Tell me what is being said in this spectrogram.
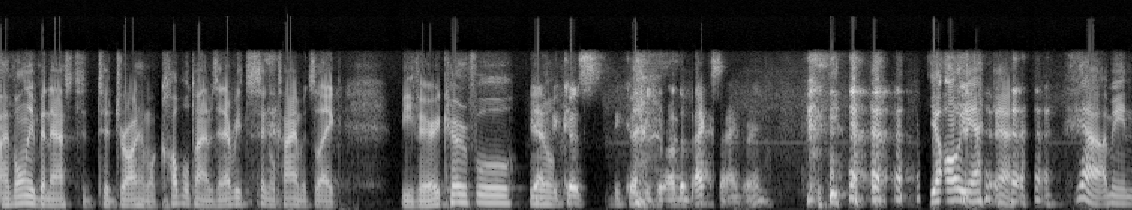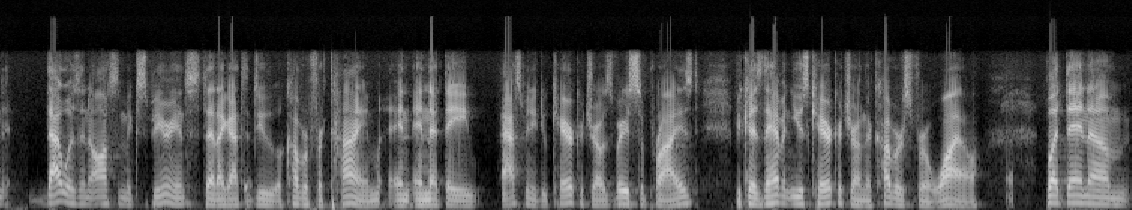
I've only been asked to, to draw him a couple times, and every single time it's like, be very careful. You yeah, know. because because you draw the backside, right? Yeah. Oh yeah. Yeah. Yeah. I mean, that was an awesome experience that I got to do a cover for Time, and and that they asked me to do caricature. I was very surprised because they haven't used caricature on their covers for a while. But then, um,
